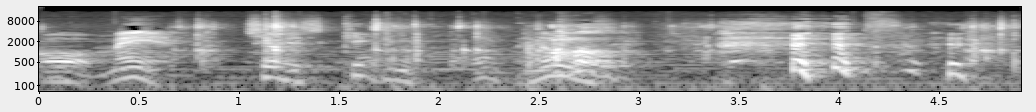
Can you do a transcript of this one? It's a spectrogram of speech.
Oh man, chili's kicking Oh, my nose. Oh!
